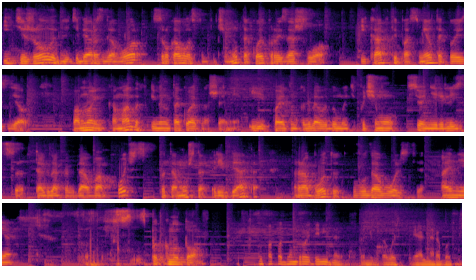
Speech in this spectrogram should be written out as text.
и тяжелый для тебя разговор с руководством, почему такое произошло и как ты посмел такое сделать. Во многих командах именно такое отношение. И поэтому, когда вы думаете, почему все не релизится тогда, когда вам хочется, потому что ребята работают в удовольствие, а не с, под кнутом. Ну, по коду Android видно, что они в удовольствие реально работают.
